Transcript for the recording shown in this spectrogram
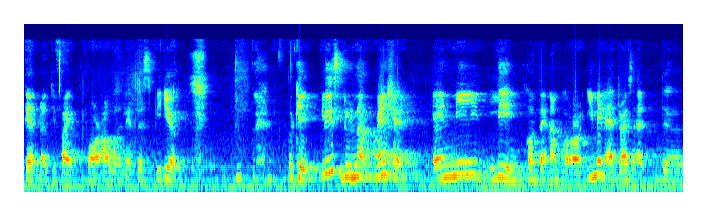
get notified for our latest video. okay, please do not mention any link, contact number or email address at the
